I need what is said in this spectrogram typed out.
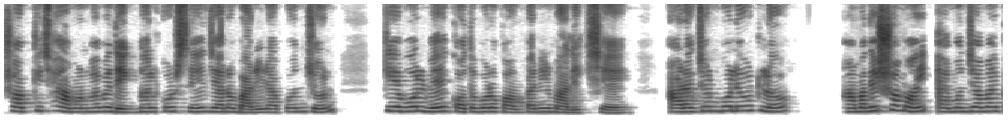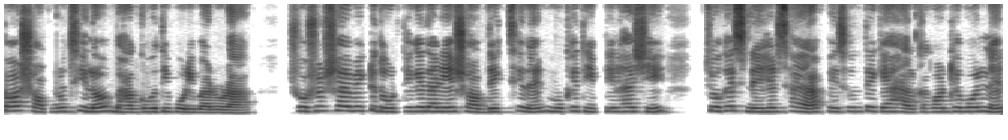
সব কিছু এমনভাবে দেখভাল করছে যেন বাড়ির আপনজন, কে বলবে কত বড় কোম্পানির মালিক সে? আরেকজন বলে উঠল, আমাদের সময় এমন জামাই পাওয়ার স্বপ্ন ছিল ভাগ্যবতী পরিবার ওরা। শ্বশুর সাহেব একটু দূর থেকে দাঁড়িয়ে সব দেখছিলেন, মুখে তৃপ্তির হাসি, চোখে স্নেহের ছায়া, পেছন থেকে হালকা কণ্ঠে বললেন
